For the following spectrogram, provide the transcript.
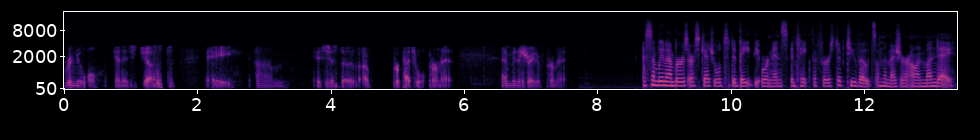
renewal, and it's just a um, it's just a, a perpetual permit, administrative permit. Assembly members are scheduled to debate the ordinance and take the first of two votes on the measure on Monday.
